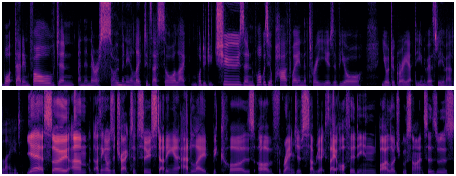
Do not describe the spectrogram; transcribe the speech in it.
what that involved and and then there are so many electives I saw like what did you choose and what was your pathway in the 3 years of your your degree at the University of Adelaide? Yeah so um, I think I was attracted to studying at Adelaide because of the range of subjects they offered in biological sciences was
